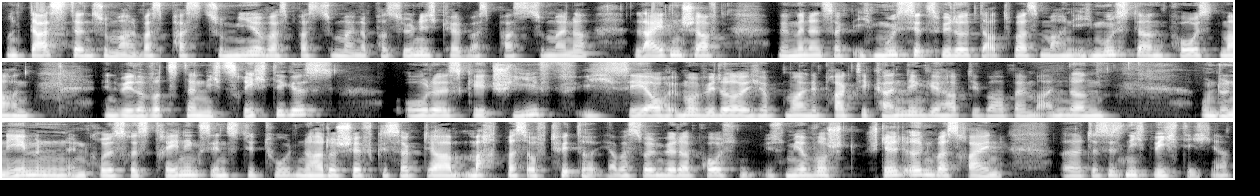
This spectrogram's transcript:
und das dann zu machen, was passt zu mir, was passt zu meiner Persönlichkeit, was passt zu meiner Leidenschaft. Wenn man dann sagt, ich muss jetzt wieder dort was machen, ich muss da einen Post machen, entweder wird es dann nichts Richtiges oder es geht schief. Ich sehe auch immer wieder, ich habe mal eine Praktikantin gehabt, die war beim anderen Unternehmen, ein größeres Trainingsinstitut. Und da hat der Chef gesagt, ja, macht was auf Twitter. Ja, was sollen wir da posten? Ist mir wurscht. Stellt irgendwas rein. Äh, das ist nicht wichtig, ja.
